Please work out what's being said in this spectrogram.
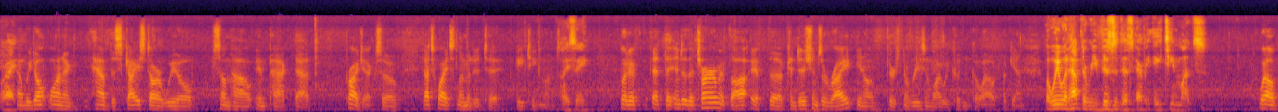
Right. And we don't want to have the SkyStar wheel somehow impact that project. So that's why it's limited to 18 months. I see. But if, at the end of the term, if the, if the conditions are right, you know, there's no reason why we couldn't go out again. But we would have to revisit this every 18 months. Well,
